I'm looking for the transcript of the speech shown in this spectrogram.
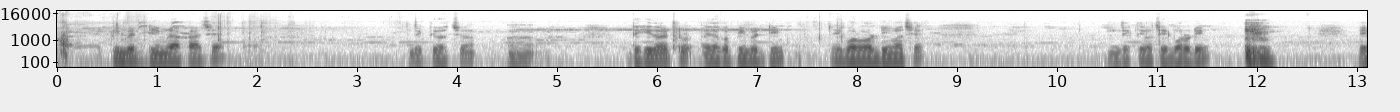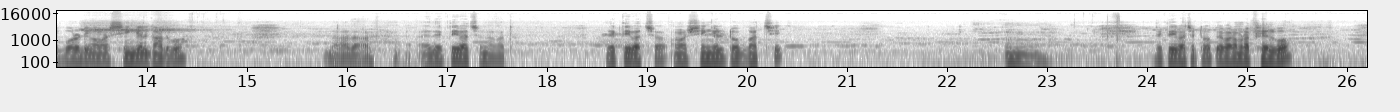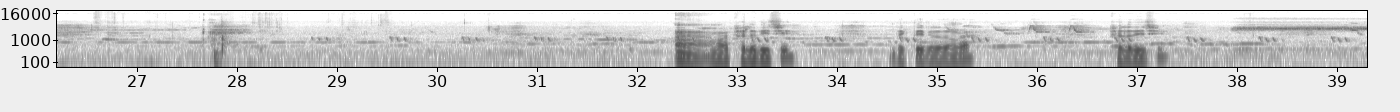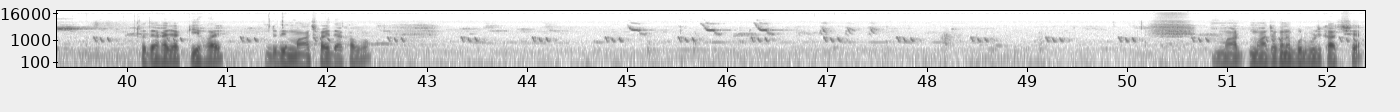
ডিমের ডিম রাখা আছে। দেখতে পাচ্ছ? দেখি দাও একটু। এই দেখো পিঁপড়ের ডিম। এই বড় বড় ডিম আছে। দেখতে পাচ্ছি এই বড় ডিম। এই বড় ডিম আমরা সিঙ্গেল গাঁথবো। দাঁড়া দাঁড়া দেখতেই পাচ্ছ না কথা? দেখতেই পাচ্ছ? আমার সিঙ্গেল টোপ গাঁচ্ছি হুম। দেখতেই পাচ্ছ টোপ, এবার আমরা ফেলব। হ্যাঁ আমরা ফেলে দিয়েছি। দেখতেই পেলে তোমরা। ফেলে দিয়েছি। তো দেখা যাক কি হয়। যদি মাছ হয় দেখাবো। মা মাছ ওখানে বুড়বুড়ি কাটছে।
